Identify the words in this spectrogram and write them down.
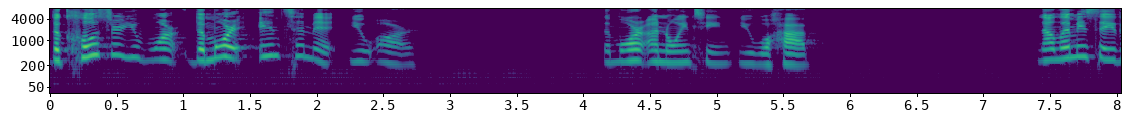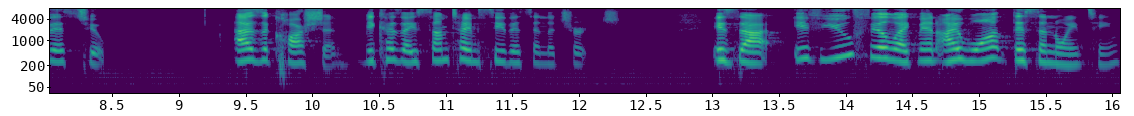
the closer you are, the more intimate you are, the more anointing you will have. Now, let me say this too, as a caution, because I sometimes see this in the church, is that if you feel like, man, I want this anointing,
